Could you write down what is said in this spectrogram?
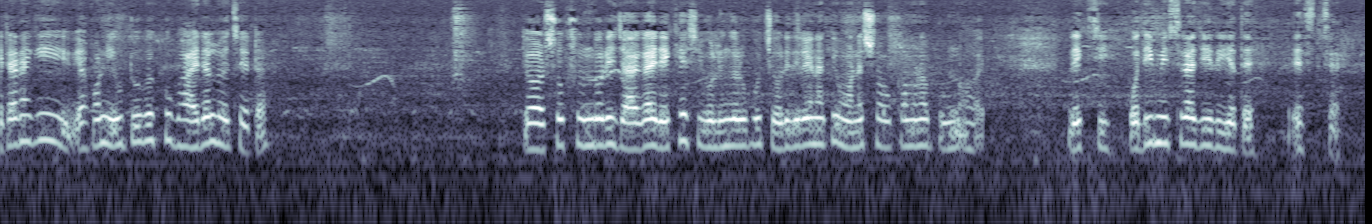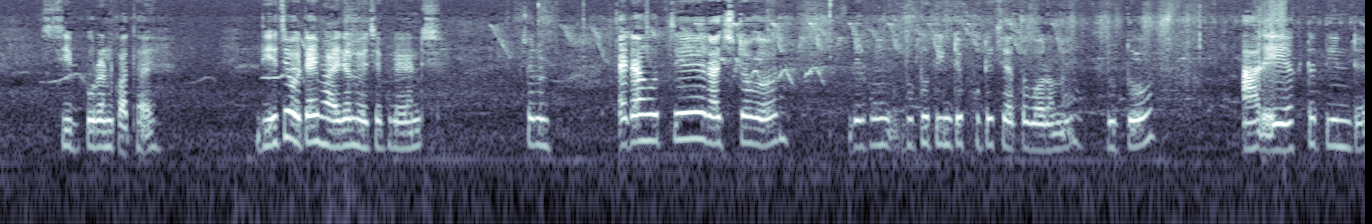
এটা নাকি এখন ইউটিউবে খুব ভাইরাল হয়েছে এটা। অশোক সুন্দরী জায়গায় রেখে শিবলিঙ্গের উপর চড়ে দিলে নাকি মনের সব কামনা পূর্ণ হয়। দেখছি, প্রদীপ মিশ্রাজির ইয়েতে এসছে, শিব পুরাণ কথায়। দিয়েছে ওটাই ভাইরাল হয়েছে ফ্রেন্ডস চলুন, এটা হচ্ছে রাজটগর। দেখুন, দুটো তিনটে ফুটেছে এত গরমে। দুটো। আর এই একটা তিনটে।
